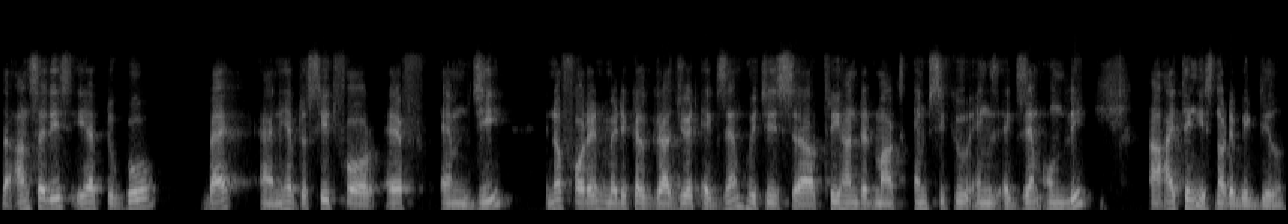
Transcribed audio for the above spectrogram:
the answer is you have to go back and you have to sit for FMG, you know, foreign medical graduate exam, which is uh, 300 marks MCQ exam only. Uh, I think it's not a big deal.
